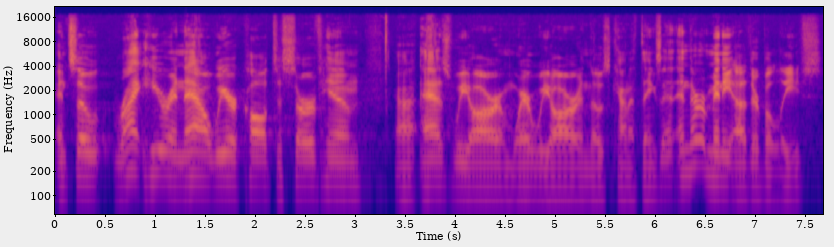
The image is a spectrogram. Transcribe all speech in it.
And so, right here and now, we are called to serve Him uh, as we are and where we are and those kind of things. And, and there are many other beliefs.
